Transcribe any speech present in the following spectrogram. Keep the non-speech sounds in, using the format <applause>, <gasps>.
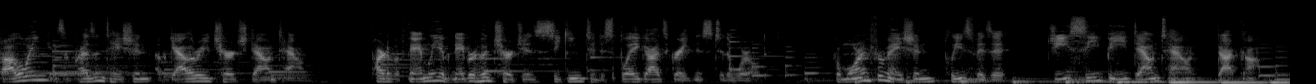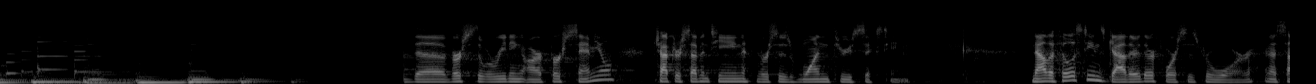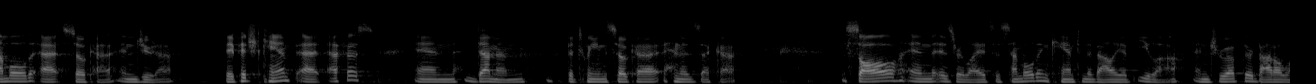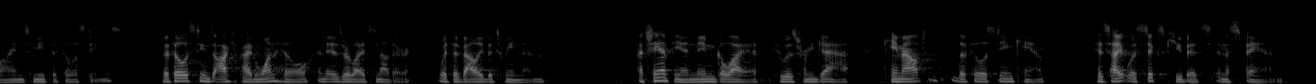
following is a presentation of Gallery Church Downtown, part of a family of neighborhood churches seeking to display God's greatness to the world. For more information, please visit gcbdowntown.com. The verses that we're reading are 1 Samuel chapter 17 verses 1 through 16. Now the Philistines gathered their forces for war and assembled at Socoh in Judah. They pitched camp at Ephes and Demim between Socoh and Azekah. Saul and the Israelites assembled and camped in the valley of Elah and drew up their battle line to meet the Philistines. The Philistines occupied one hill and the Israelites another, with a valley between them. A champion named Goliath, who was from Gath, came out to the Philistine camp. His height was six cubits and a span.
